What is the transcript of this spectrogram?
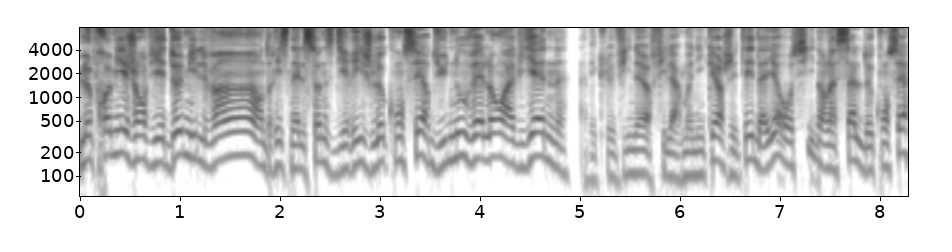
Le 1er janvier 2020, Andris Nelsons dirige le concert du Nouvel An à Vienne avec le Wiener Philharmoniker. J'étais d'ailleurs aussi dans la salle de concert.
